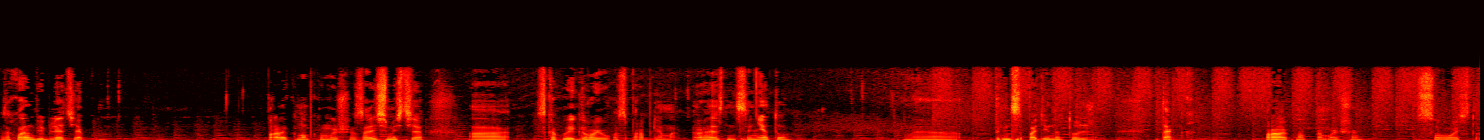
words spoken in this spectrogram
Заходим в библиотеку. Правой кнопкой мыши, в зависимости, а, с какой игрой у вас проблемы. Разницы нету. А, принцип один и тот же. Так, правой кнопкой мыши, свойства.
